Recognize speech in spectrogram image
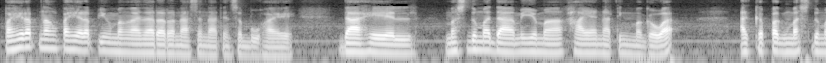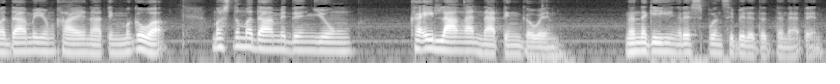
pahirap ng pahirap yung mga nararanasan natin sa buhay dahil mas dumadami yung mga kaya nating magawa. At kapag mas dumadami yung kaya nating magawa, mas dumadami din yung kailangan nating gawin na nagiging responsibilidad na natin.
